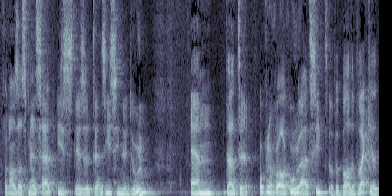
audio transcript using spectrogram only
voor ons als mensheid is deze transitie nu doen. En dat er ook nog wel goed uitziet op bepaalde vlakken.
